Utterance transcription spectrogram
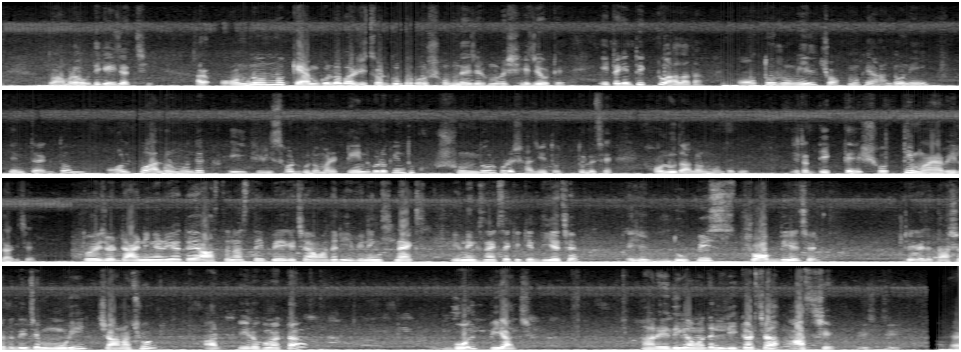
তো আমরা ওদিকেই যাচ্ছি। আর অন্য অন্য ক্যাম্পগুলো বা রিসর্টগুলো সন্ধ্যায় যেরকমভাবে সেজে ওঠে, এটা কিন্তু একটু আলাদা। অত রঙিন চকমকে আলো নেই, কিন্তু একদম অল্প আলোর মধ্যে এই রিসর্টগুলো মানে টেন্টগুলো কিন্তু খুব সুন্দর করে সাজিয়ে তুলেছে হলুদ আলোর মধ্যে দিয়ে। যেটা দেখতে সত্যি মায়াবী লাগছে। তো এই যে ডাইনিং এরিয়াতে আস্তে আস্তেই পেয়ে গেছে আমাদের ইভিনিং স্ন্যাক্স ইভিনিং স্ন্যাক্সে কী কী দিয়েছে? এই যে দু পিস চপ দিয়েছে, ঠিক আছে? তার সাথে দিয়েছে মুড়ি, চানাচুর আর এরকম একটা গোল পেঁয়াজ। আর এদিকে আমাদের লিকার চা আসছে।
